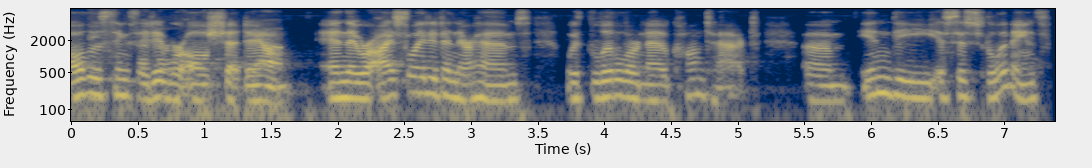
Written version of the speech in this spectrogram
all those things they did were all shut down. And they were isolated in their homes with little or no contact. Um, in the assisted livings,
